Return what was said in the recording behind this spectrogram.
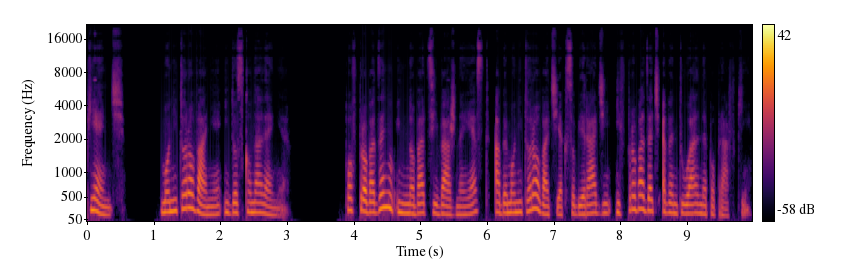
5. Monitorowanie i doskonalenie. Po wprowadzeniu innowacji ważne jest, aby monitorować jak sobie radzi i wprowadzać ewentualne poprawki.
